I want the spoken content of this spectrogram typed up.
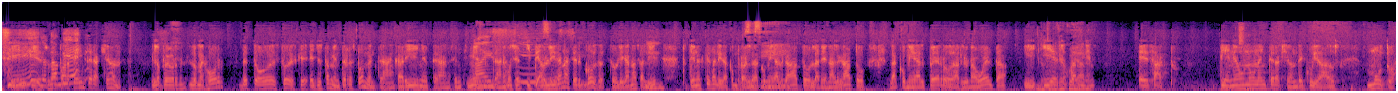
Sí, y es una parte de interacción. Y lo peor, lo mejor de todo esto es que ellos también te responden, te dan cariño, te dan sentimiento, te dan emoción y te obligan a hacer cosas, te obligan a salir. Tú tienes que salir a comprarle la comida al gato, la arena al gato, la comida al perro, darle una vuelta y, y eso también, exacto, tiene uno una interacción de cuidados mutua.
